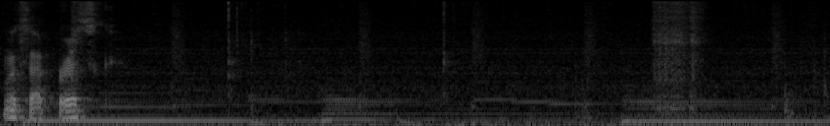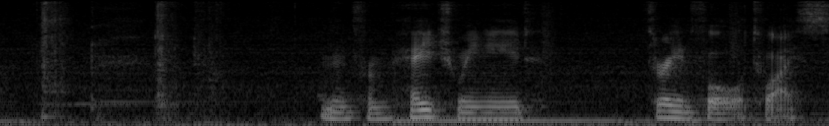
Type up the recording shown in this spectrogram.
What's that, brisk? And then from H we need three and four twice.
